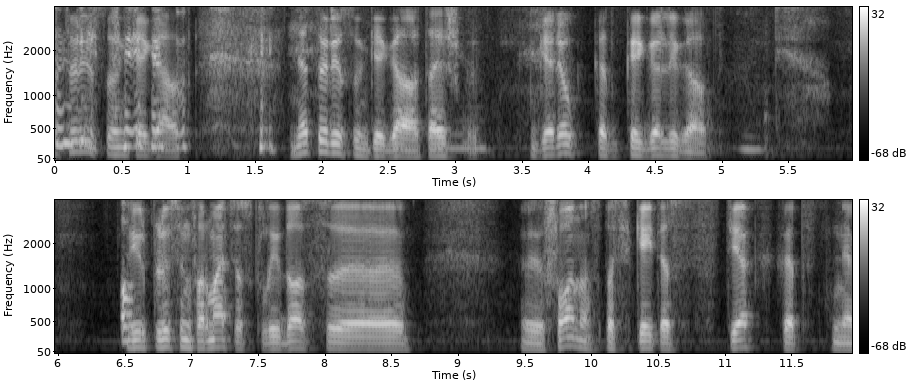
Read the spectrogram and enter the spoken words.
neturi sunkiai, sunkiai taip. gauti. Neturi sunkiai gauti, aišku. Geriau, kad kai gali gauti. O- Ir plus informacijos klaidos e, e, fonas pasikeitęs tiek, kad ne,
